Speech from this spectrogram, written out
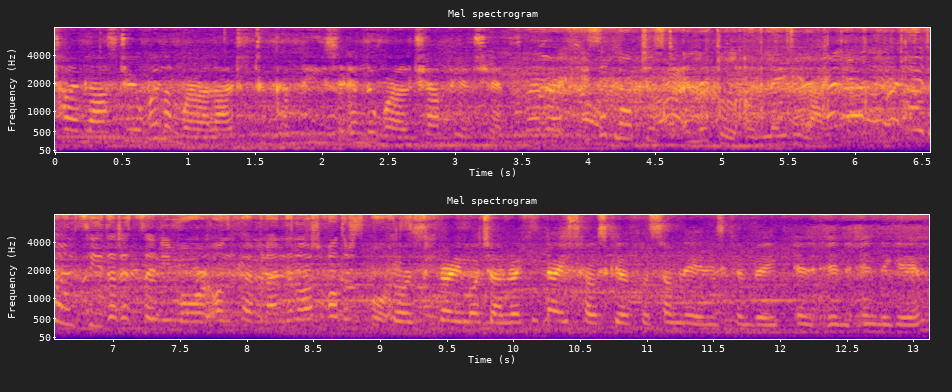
time last year women were allowed to compete in the World Championship. Is it not just a little unladylike? I don't see that it's any more unfeminine than a lot of other sports. It was very much unrecognised how skillful some ladies can be in, in, in the game.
